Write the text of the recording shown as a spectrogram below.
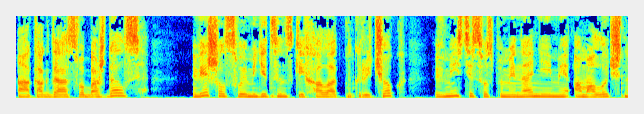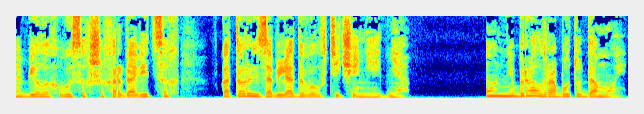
а когда освобождался, вешал свой медицинский халат на крючок вместе с воспоминаниями о молочно-белых высохших роговицах, в которые заглядывал в течение дня. Он не брал работу домой.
